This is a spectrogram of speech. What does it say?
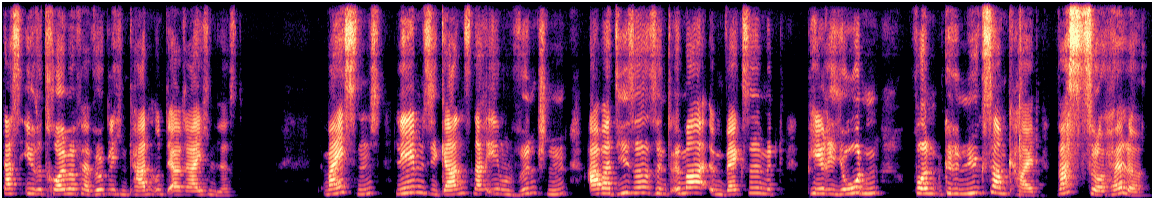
das ihre Träume verwirklichen kann und erreichen lässt. Meistens leben sie ganz nach ihren Wünschen, aber diese sind immer im Wechsel mit Perioden von Genügsamkeit. Was zur Hölle?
